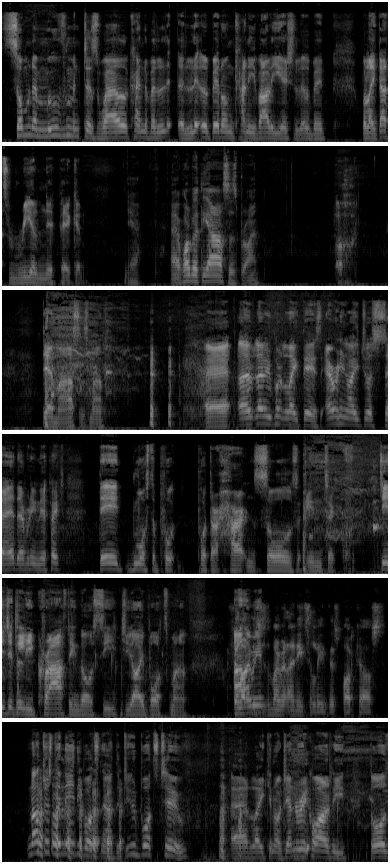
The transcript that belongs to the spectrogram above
Some of the movement as well, kind of a, a little bit uncanny valley-ish, a little bit, but like that's real nitpicking. yeah uh, what about the asses brian Oh, damn asses, man. uh, uh, let me put it like this: everything I just said, everything they picked, they must have put put their heart and souls into digitally crafting those CGI butts, man. I feel like I this mean, is the moment I need to leave this podcast. not just the lady butts now, the dude butts too. Uh, like you know, gender equality. Those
